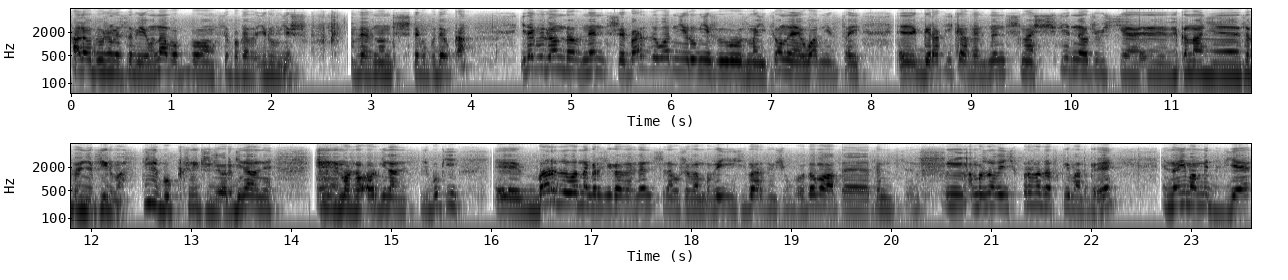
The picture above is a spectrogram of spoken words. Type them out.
Ale odłożymy sobie ją na bok, bo chcę pokazać również wewnątrz tego pudełka. I tak wygląda wnętrze, bardzo ładnie również urozmaicone, ładnie tutaj y, grafika wewnętrzna, świetne oczywiście y, wykonanie zapewnia firma Steelbook, czyli oryginalny, y, można oryginalne Steelbooki. Y, bardzo ładna grafika wewnętrzna, muszę wam powiedzieć, bardzo mi się podoba, te, ten, y, można powiedzieć, wprowadza w klimat gry. No i mamy dwie,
